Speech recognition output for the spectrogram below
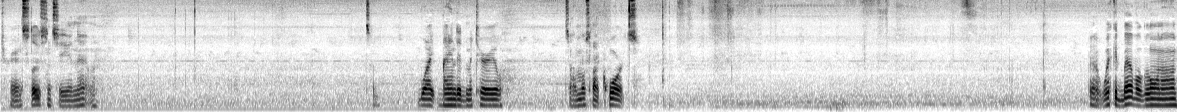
Translucency in that one. It's a white banded material. It's almost like quartz. Got a wicked bevel going on.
